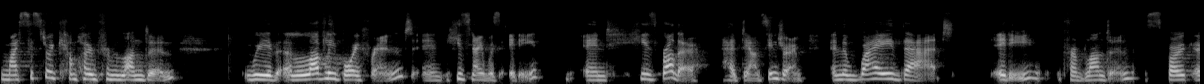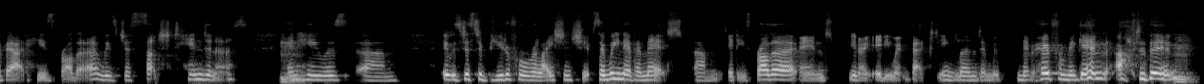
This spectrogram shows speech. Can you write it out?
my sister had come home from London with a lovely boyfriend, and his name was Eddie, and his brother had Down syndrome. And the way that Eddie from London spoke about his brother with just such tenderness, mm. and he was um, it was just a beautiful relationship. So we never met um, Eddie's brother, and you know Eddie went back to England, and we've never heard from him again after then. Mm.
